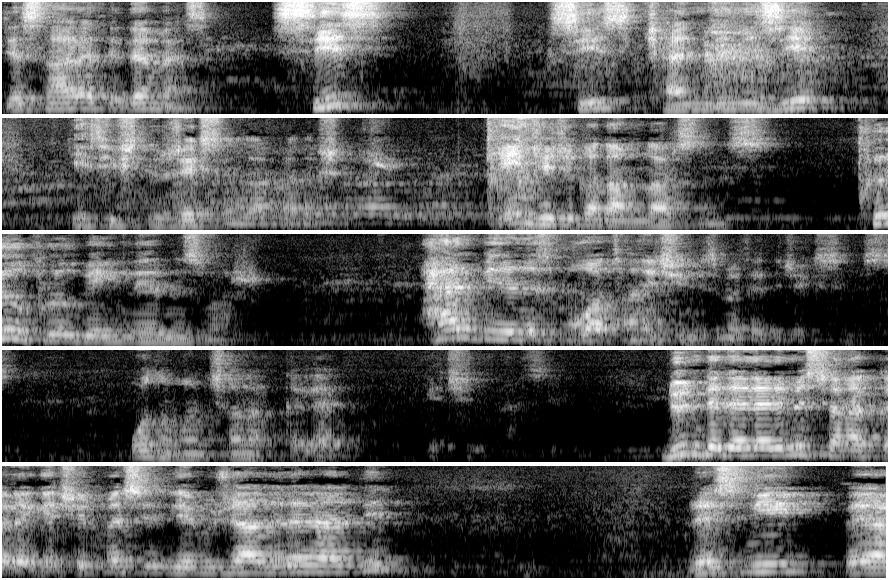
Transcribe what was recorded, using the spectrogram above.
Cesaret edemez. Siz, siz kendinizi yetiştireceksiniz arkadaşlar. Gencecik adamlarsınız. Pırıl pırıl beyinleriniz var. Her biriniz bu vatan için hizmet edeceksiniz. O zaman Çanakkale geçilmez. Dün dedelerimiz Çanakkale geçilmesin diye mücadele verdi. Resmi veya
